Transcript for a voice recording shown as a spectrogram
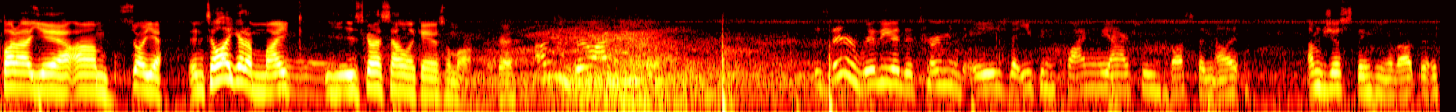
But uh, yeah. Um. So yeah. Until I get a mic, it's gonna sound like ASMR. Okay. I'm just realizing. Is there really a determined age that you can finally actually bust a nut? I'm just thinking about this.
